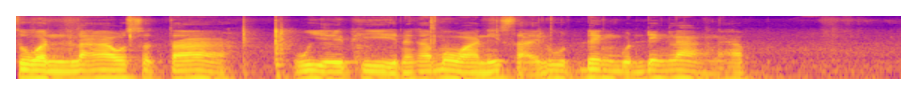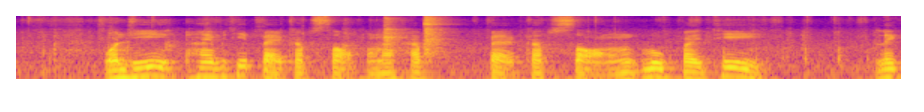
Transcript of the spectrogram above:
ส่วนลาวสตาร์ VIP นะครับ เมื่อวานนี้สายรูดเด้งบนเด้งล่างนะครับ วันที่ให้ไปที่ 8 กับ 2 นะครับ 8 กับ 2 ลูกไปที่เลข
